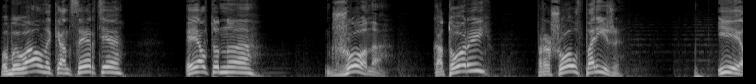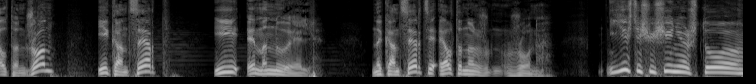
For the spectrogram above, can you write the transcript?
побывал на концерте Элтона Джона, который прошел в Париже. И Элтон Джон, и концерт, и Эммануэль. На концерте Элтона Джона. есть ощущение, что...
